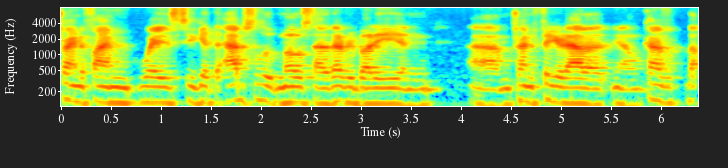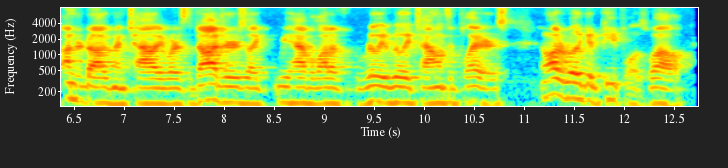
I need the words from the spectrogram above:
trying to find ways to get the absolute most out of everybody and um, trying to figure it out, a, you know, kind of the underdog mentality. Whereas the Dodgers, like we have a lot of really, really talented players and a lot of really good people as well.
